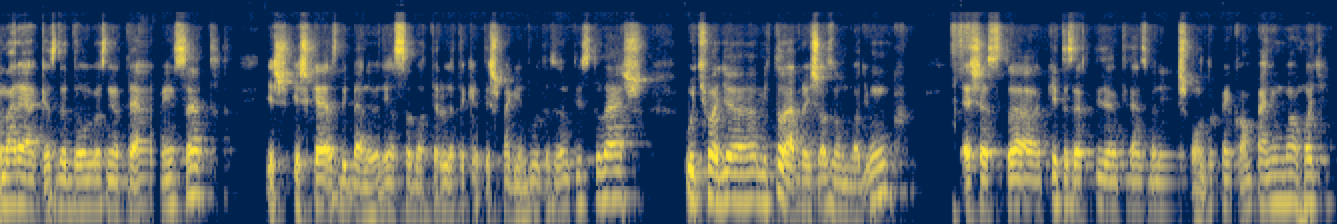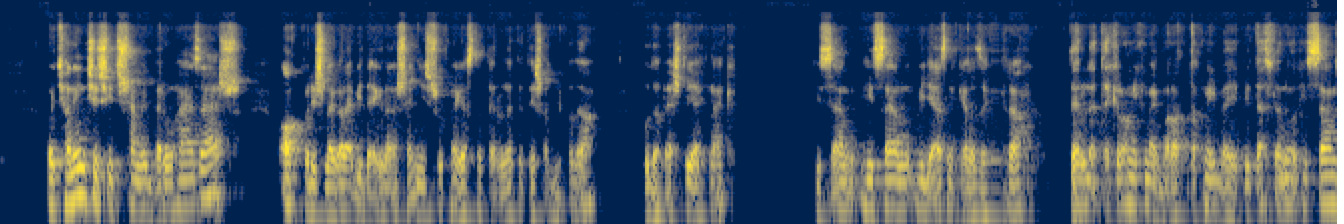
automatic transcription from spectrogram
már elkezdett dolgozni a természet, és, és kezdi benőni a szabad területeket, és megindult az öntisztulás. Úgyhogy mi továbbra is azon vagyunk, és ezt 2019-ben eh, is mondtuk még kampányunkban, hogy hogyha nincs is itt semmi beruházás, akkor is legalább ideiglenesen nyissuk meg ezt a területet, és adjuk oda budapestieknek, hiszen, hiszen vigyázni kell ezekre a területekre, amik megmaradtak még beépítetlenül, hiszen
